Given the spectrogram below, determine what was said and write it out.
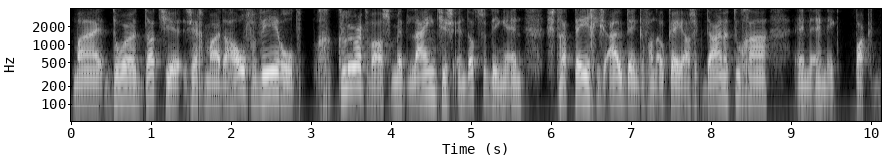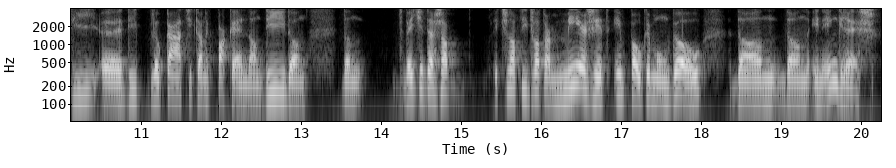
Maar doordat je zeg maar de halve wereld gekleurd was met lijntjes en dat soort dingen. En strategisch uitdenken van oké, als ik daar naartoe ga en, en ik pak die, eh, die locatie kan ik pakken en dan die, dan, dan weet je, daar zat... Ik snap niet wat er meer zit in Pokémon Go dan, dan in Ingress.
